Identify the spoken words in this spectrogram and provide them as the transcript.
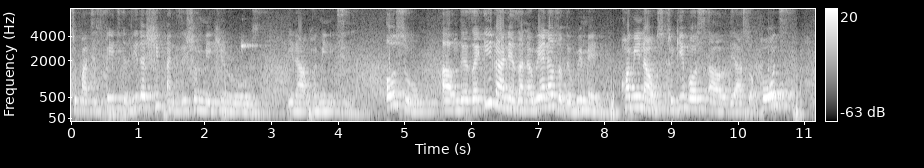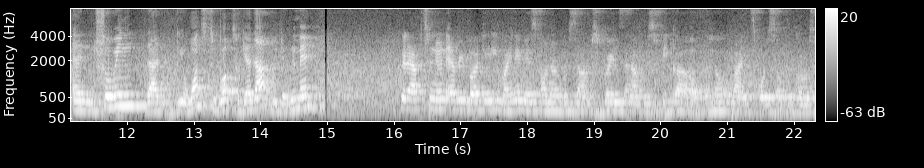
to participate in leadership and decision-making roles in our community. Also, um, there's an eagerness and awareness of the women coming out to give us uh, their support and showing that they want to work together with the women Good afternoon, everybody. My name is Honorable Sam Sprays, and I'm the Speaker of the Helplines Voice of the Girls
